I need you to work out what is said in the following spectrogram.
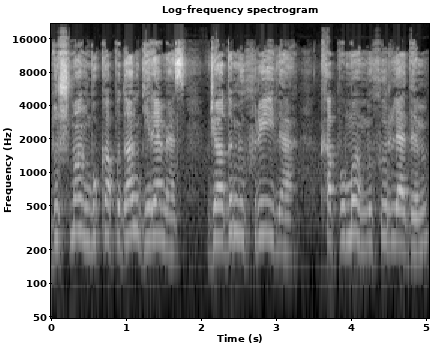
Düşman bu kapıdan giremez. Cadı mührüyle kapımı mühürledim.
